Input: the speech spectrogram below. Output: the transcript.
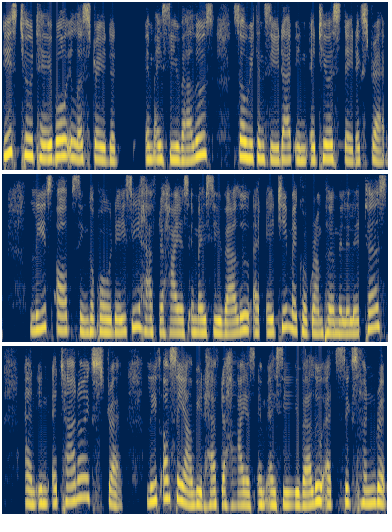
These two tables illustrate the MIC values, so we can see that in ethyl acetate extract, leaves of Singapore daisy have the highest MIC value at 80 microgram per milliliters, and in ethanol extract, leaf of Siam weed have the highest MIC value at 600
